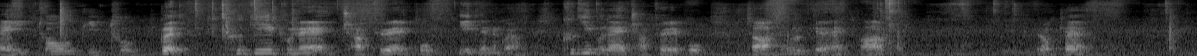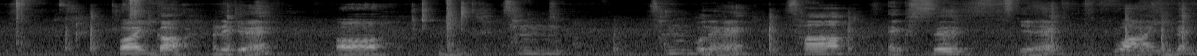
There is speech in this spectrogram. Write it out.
A2, B2 끝. 크기 분의 좌표의 곱이 되는 거야. 크기 분의 좌표의 곱. 자 해볼게. 봐. 이렇게 y가 만약에 어 음, 3, 3분의 4x에 y는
